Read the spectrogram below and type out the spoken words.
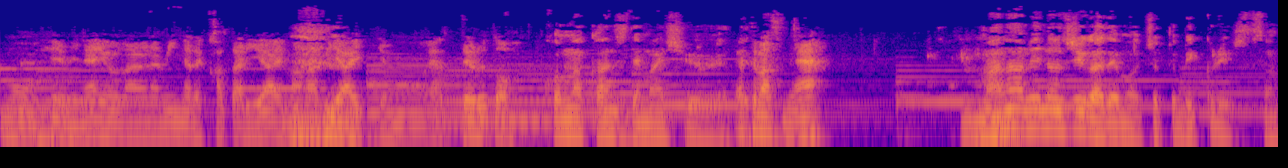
もう日々ね、夜な夜なみんなで語り合い、学び合いっていうのをやってると。こんな感じで毎週やってやってますね。学びの字がでもちょっとびっくりした。その、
